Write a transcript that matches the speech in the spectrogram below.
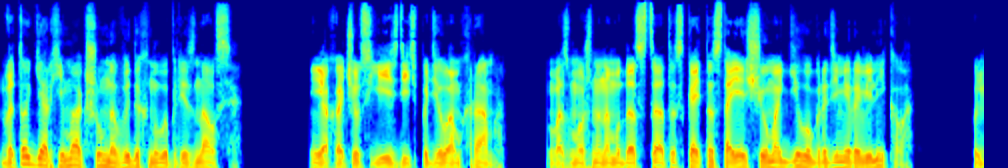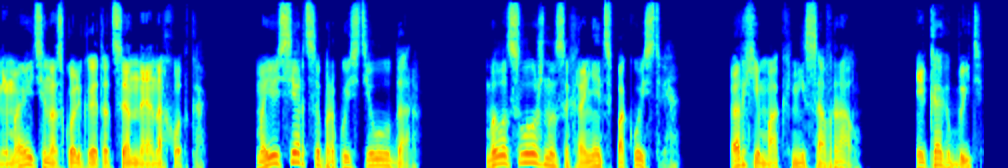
В итоге Архимаг шумно выдохнул и признался. «Я хочу съездить по делам храма. Возможно, нам удастся отыскать настоящую могилу Градимира Великого. Понимаете, насколько это ценная находка? Мое сердце пропустило удар. Было сложно сохранять спокойствие. Архимаг не соврал. И как быть?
